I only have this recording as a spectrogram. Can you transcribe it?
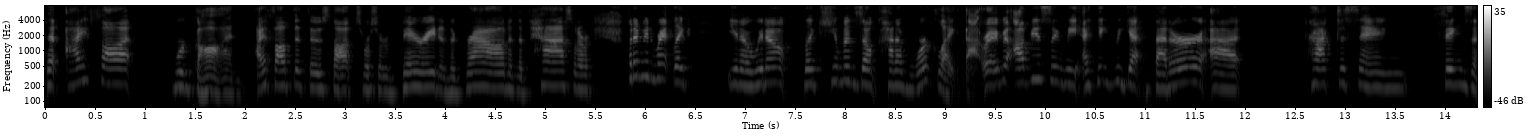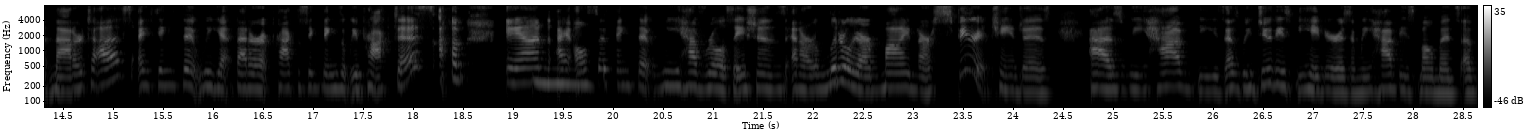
that I thought were gone. I thought that those thoughts were sort of buried in the ground in the past, whatever. But I mean, right, like, you know, we don't like humans don't kind of work like that, right? But obviously we I think we get better at practicing things that matter to us. I think that we get better at practicing things that we practice. Um, and I mm, also think that we have realizations and our literally our mind, and our spirit changes as we have these, as we do these behaviors and we have these moments of,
